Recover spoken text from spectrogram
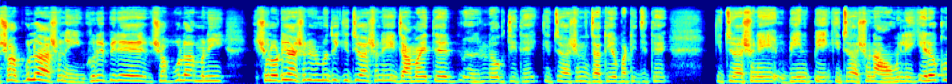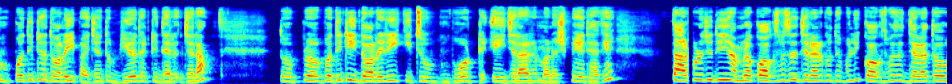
সবগুলো আসনেই, ঘুরে ফিরে সবগুলো মানে ষোলোটি আসনের মধ্যে কিছু আসনে জামায়াতের লোক জিতে, কিছু আসনে জাতীয় পার্টি জিতে, কিছু আসনে বিএনপি, কিছু আসনে আওয়ামী লীগ, এরকম প্রতিটা দলেই পায়, যেহেতু বৃহৎ একটি জেলা- জেলা। তো প্রতিটি দলেরই কিছু ভোট এই জেলার মানুষ পেয়ে থাকে। তারপরে যদি আমরা কক্সবাজার জেলার কথা বলি, কক্সবাজার জেলাতেও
